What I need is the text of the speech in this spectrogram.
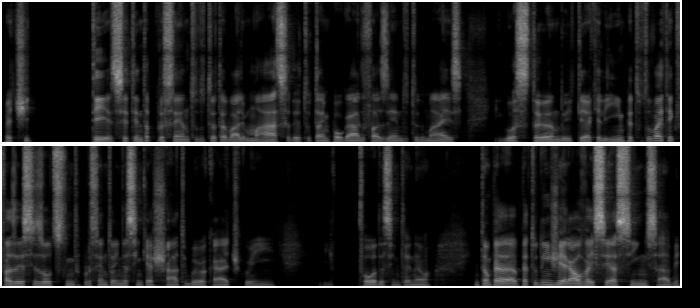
Pra te ter 70% do teu trabalho massa, de tu tá empolgado fazendo tudo mais, e gostando, e ter aquele ímpeto, tu vai ter que fazer esses outros 30% ainda assim que é chato e burocrático e, e foda-se, entendeu? Então, pra tudo em geral vai ser assim, sabe?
